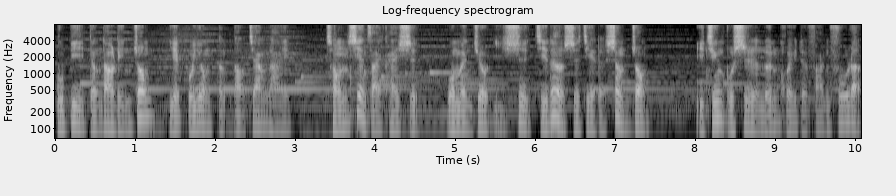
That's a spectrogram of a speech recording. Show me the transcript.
不必等到临终，也不用等到将来。从现在开始，我们就已是极乐世界的圣众，已经不是轮回的凡夫了。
